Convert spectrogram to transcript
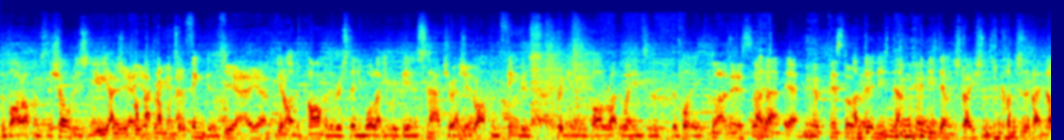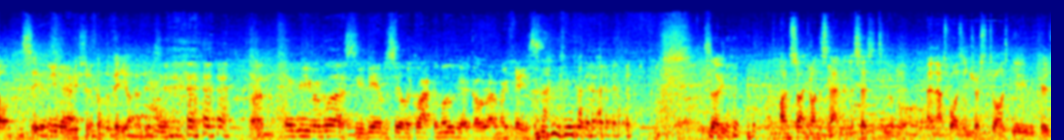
the bar up onto the shoulders, you actually yeah, come back up onto that- the fingers. Yeah, yeah. You're not in the palm of the wrist anymore like you would be in a snatch. You're actually Yeah. right up on the fingers, bringing the bar right the way into the, the body. Like this. Like that, yeah. Pistol I'm doing these, I'm doing these demonstrations conscious of the fact no one can see it. Yeah. We should have filmed a video of this. Um, Worse. You'd be able to see all the guacamole go around my face. so I'm starting to understand the necessity of it, and that's why I was interested to ask you because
